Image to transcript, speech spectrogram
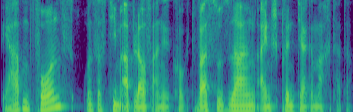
Wir haben vor uns uns das Teamablauf angeguckt, was sozusagen ein Sprint ja gemacht hatte.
